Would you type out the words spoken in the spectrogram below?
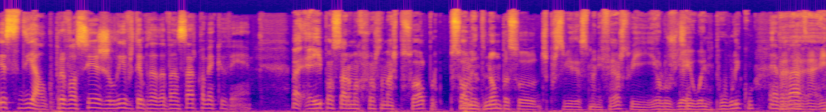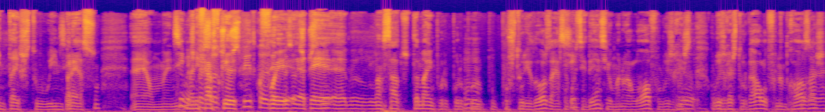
esse diálogo para vocês, livre tempo de avançar, como é que o veem? Bem, aí posso dar uma resposta mais pessoal, porque pessoalmente hum. não passou despercebido esse manifesto e elogiei-o em público, é uh, em texto impresso. Sim. É um Sim, manifesto que, que foi até uh, lançado também por, por, hum. por, por, historiadores, há essa Sim. coincidência, o Manuel Loff, o Luís, Rest, o Luís Resturgal, o Fernando Rosas, uh,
